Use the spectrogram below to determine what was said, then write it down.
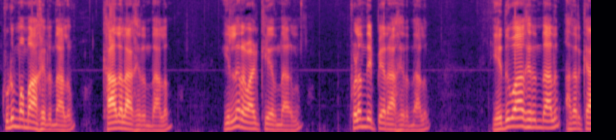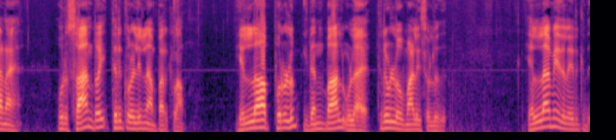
குடும்பமாக இருந்தாலும் காதலாக இருந்தாலும் இல்லற வாழ்க்கையாக இருந்தாலும் குழந்தை பேராக இருந்தாலும் எதுவாக இருந்தாலும் அதற்கான ஒரு சான்றை திருக்குறளில் நாம் பார்க்கலாம். எல்லா பொருளும் இதன்பால் உள திருவள்ளுவர் மாலை சொல்லுது. எல்லாமே இதில் இருக்குது.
